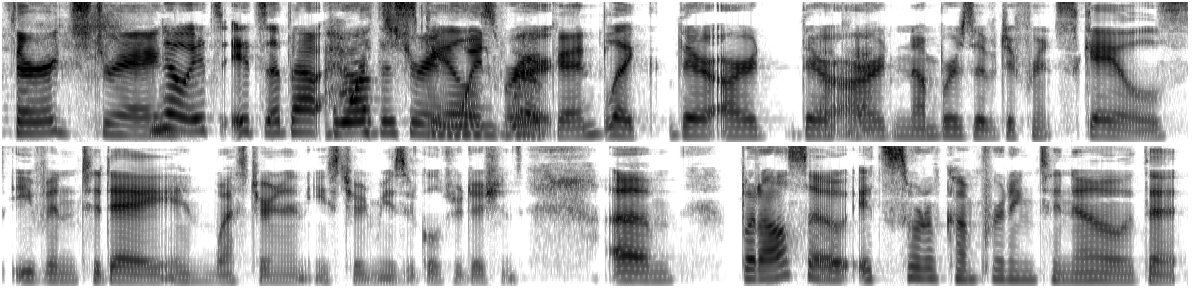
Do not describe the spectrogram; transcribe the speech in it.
third string. No, it's it's about how the string scales work. broken. Like there are there Okay. are numbers of different scales even today in Western and Eastern musical traditions. Um, but also, it's sort of comforting to know that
